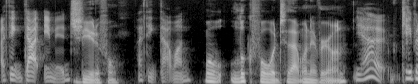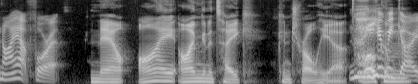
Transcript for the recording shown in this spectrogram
I think that image. Beautiful. I think that one. Well, look forward to that one, everyone. Yeah, keep an eye out for it. Now, I I'm going to take control here. Here we go.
